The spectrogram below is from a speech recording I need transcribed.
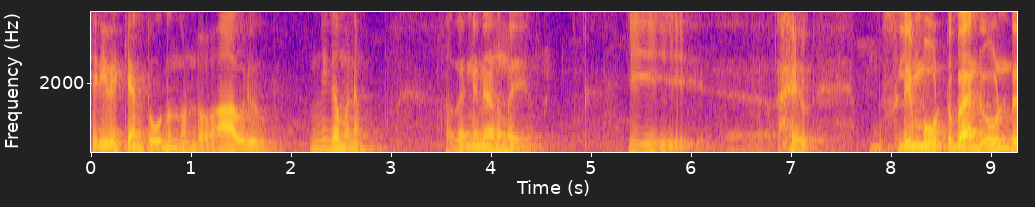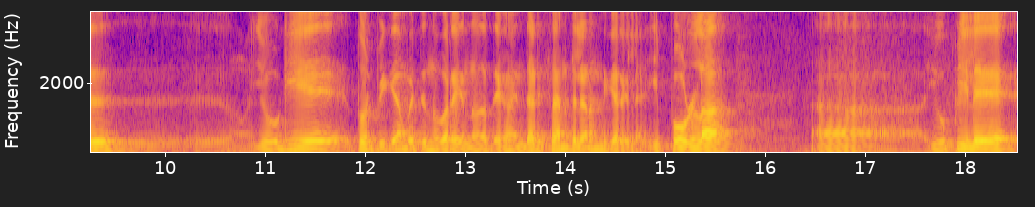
ശരിവെക്കാൻ തോന്നുന്നുണ്ടോ ആ ഒരു നിഗമനം? അതെങ്ങനെയാണെന്നേ ഈ മുസ്ലിം വോട്ട് ബാങ്ക് കൊണ്ട് യോഗിയെ തോൽപ്പിക്കാൻ പറ്റുമെന്ന് പറയുന്നത് അദ്ദേഹം എന്ത് അടിസ്ഥാനത്തിലാണെന്ന് എനിക്കറിയില്ല. ഇപ്പോൾ ഉള്ള യു പിയിലെ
